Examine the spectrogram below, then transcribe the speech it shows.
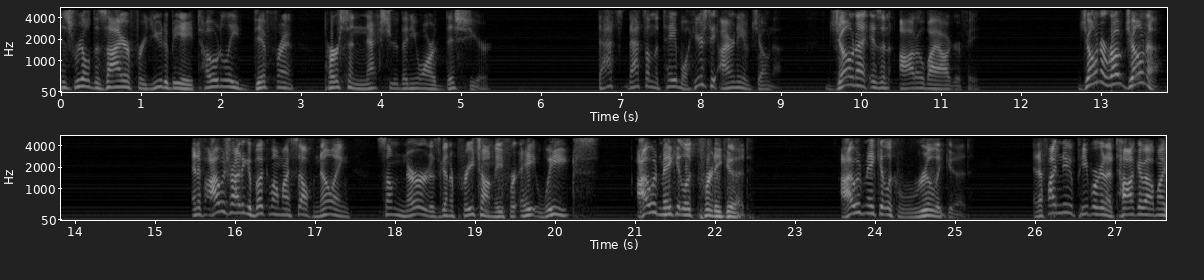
His real desire for you to be a totally different person next year than you are this year. That's, that's on the table. Here's the irony of Jonah Jonah is an autobiography. Jonah wrote Jonah. And if I was writing a book about myself knowing some nerd is going to preach on me for eight weeks, I would make it look pretty good. I would make it look really good. And if I knew people were going to talk about my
